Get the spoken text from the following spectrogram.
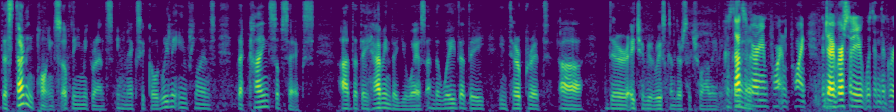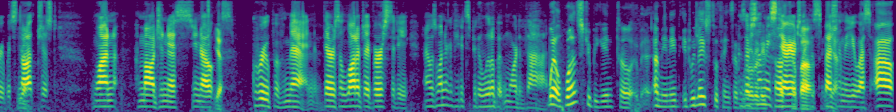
the starting points of the immigrants in Mexico really influence the kinds of sex uh, that they have in the U.S. and the way that they interpret uh, their HIV risk and their sexuality. Because that's a very important point the diversity within the group. It's not just one homogenous, you know, Yes. Group of men. There's a lot of diversity. And I was wondering if you could speak a little bit more to that. Well, once you begin to, I mean, it, it relates to things that Because we there's so many stereotypes, about. especially yeah. in the U.S. Oh,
